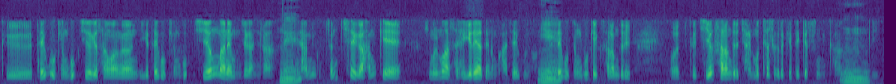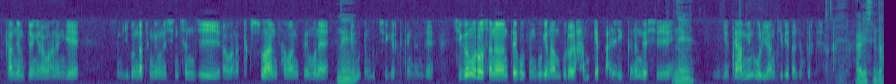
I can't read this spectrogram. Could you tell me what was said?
그 대구 경북 지역의 상황은 이게 대구 경북 지역만의 문제가 아니라 네. 대한민국 전체가 함께 힘을 모아서 해결해야 되는 과제고요. 예. 대구 경북의 사람들이 뭐 그 지역 사람들이 잘못해서 그렇게 됐겠습니까? 음. 감염병이라고 하는 게 이번 같은 경우는 신천지라고 하는 특수한 상황 때문에 네. 대구 경북 지역이 이렇게 된 건데 지금으로서는 대구 경북의 남부를 함께 빨리 끄는 것이 네. 대한민국을 위한 길이다 저는 그렇게 생각합니다. 알겠습니다.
